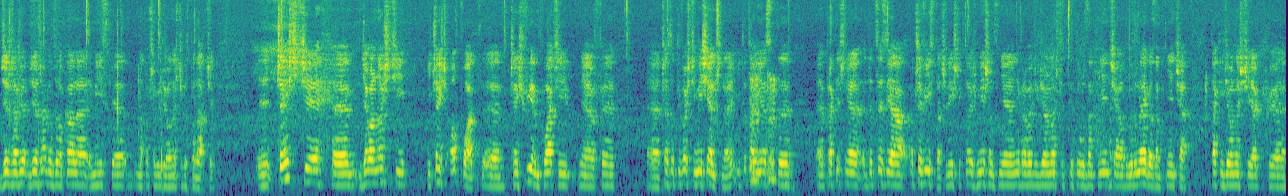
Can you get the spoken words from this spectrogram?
e, dzierżawi- dzierżawiąc lokale miejskie na potrzeby działalności gospodarczej. E, Część działalności i część opłat, część firm płaci w częstotliwości miesięcznej i tutaj jest praktycznie decyzja oczywista, czyli jeśli ktoś miesiąc nie, nie prowadził działalności z tytułu zamknięcia, odgórnego zamknięcia, takich działalności jak e,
